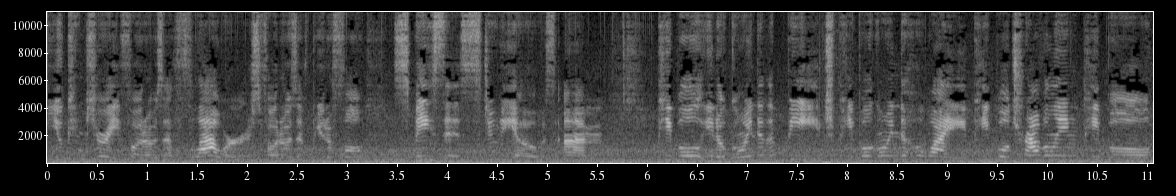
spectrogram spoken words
You can curate photos of flowers, photos of beautiful spaces, studios, um, people, you know, going to the beach, people going to Hawaii, people traveling, people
